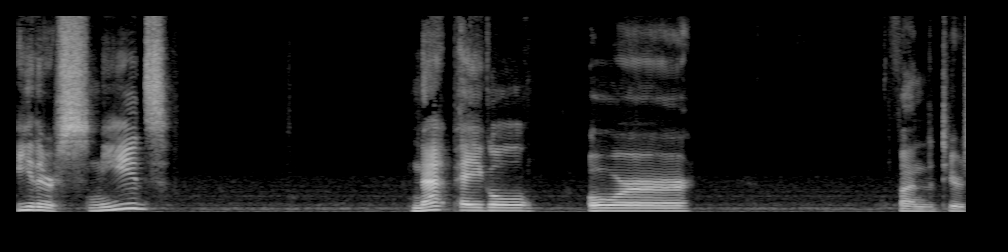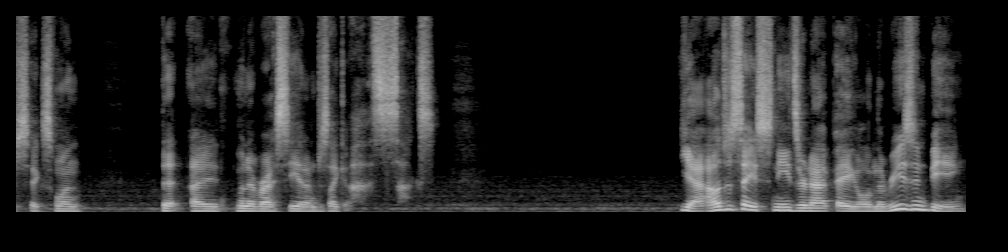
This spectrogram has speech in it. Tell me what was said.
either Sneeds, Nat Pagle, or find the tier six one that I whenever I see it, I'm just like, ah, this sucks. Yeah, I'll just say Sneeds or Nat Pagle, and the reason being,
